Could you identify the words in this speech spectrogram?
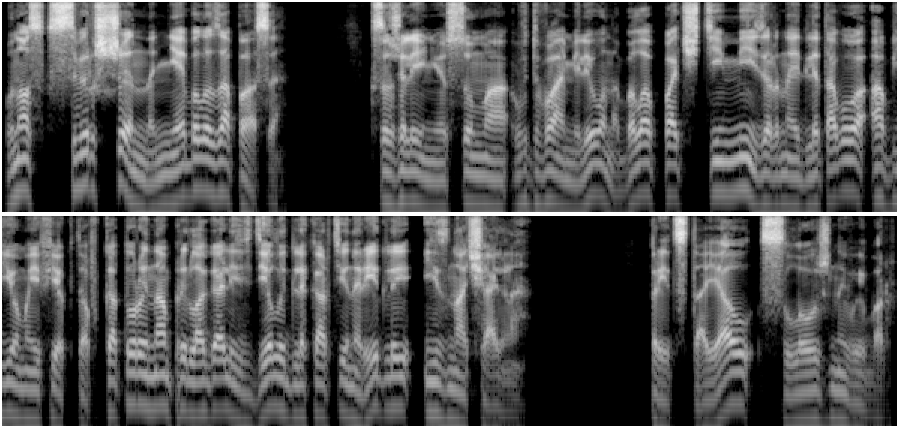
«У нас совершенно не было запаса. К сожалению, сумма в 2 миллиона была почти мизерной для того объема эффектов, который нам предлагали сделать для картины Ридли изначально. Предстоял сложный выбор.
